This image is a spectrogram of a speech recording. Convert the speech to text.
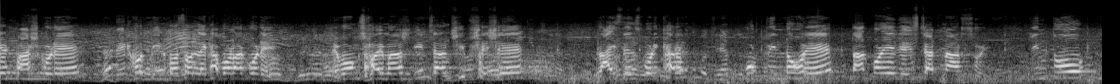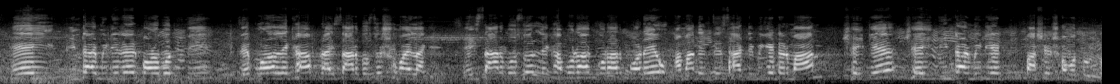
ইন্টারমিডিয়েট পাশ করে দীর্ঘ তিন বছর লেখাপড়া করে এবং ছয় মাস ইন্টার্নশিপ শেষে লাইসেন্স পরীক্ষার উত্তীর্ণ হয়ে তারপরে রেজিস্টার্ড নার্স হই। কিন্তু এই ইন্টারমিডিয়েটের পরবর্তী যে পড়ালেখা, প্রায় চার বছর সময় লাগে। এই চার বছর লেখাপড়া করার পরেও আমাদের যে সার্টিফিকেটের মান, সেইটে সেই ইন্টারমিডিয়েট পাশের সমতুল্য।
